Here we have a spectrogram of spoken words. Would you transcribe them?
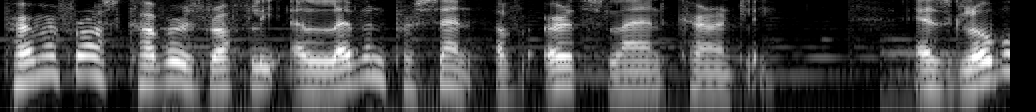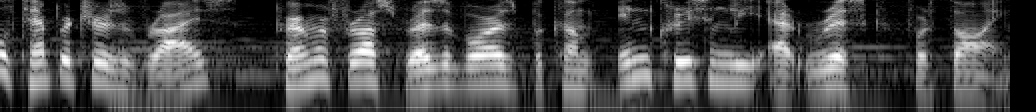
Permafrost covers roughly 11% of Earth's land currently. As global temperatures rise, permafrost reservoirs become increasingly at risk for thawing.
